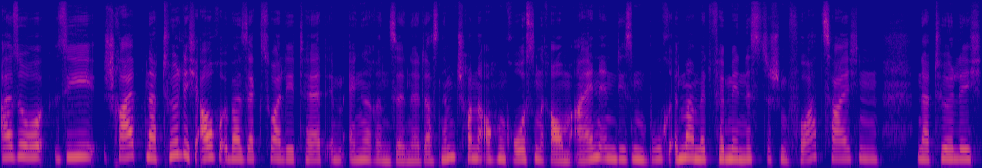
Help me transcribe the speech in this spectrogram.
Also sie schreibt natürlich auch über Sexualität im engeren Sinne. Das nimmt schon auch einen großen Raum ein in diesem Buch, immer mit feministischem Vorzeichen natürlich.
